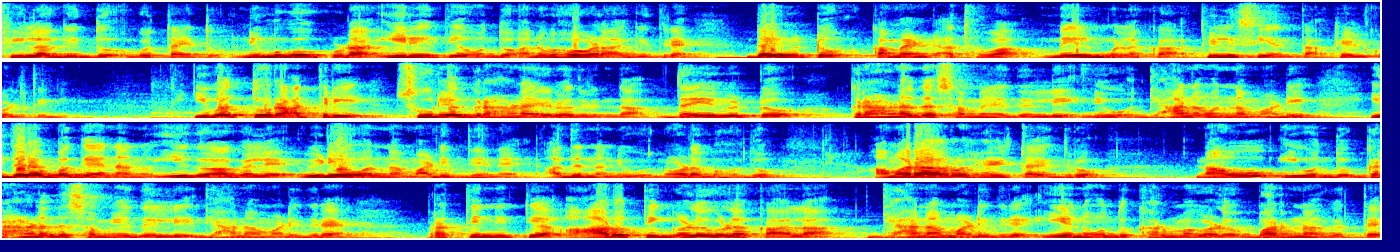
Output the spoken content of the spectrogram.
ಫೀಲ್ ಆಗಿದ್ದು ಗೊತ್ತಾಯಿತು. ನಿಮಗೂ ಕೂಡ ಈ ರೀತಿಯ ಒಂದು ಅನುಭವಗಳಾಗಿದ್ದರೆ ದಯವಿಟ್ಟು ಕಮೆಂಟ್ ಅಥವಾ ಮೇಲ್ ಮೂಲಕ ತಿಳಿಸಿ ಅಂತ ಕೇಳ್ಕೊಳ್ತೀನಿ. ಇವತ್ತು ರಾತ್ರಿ ಸೂರ್ಯಗ್ರಹಣ ಇರೋದ್ರಿಂದ ದಯವಿಟ್ಟು ಗ್ರಹಣದ ಸಮಯದಲ್ಲಿ ನೀವು ಧ್ಯಾನವನ್ನು ಮಾಡಿ. ಇದರ ಬಗ್ಗೆ ನಾನು ಈಗಾಗಲೇ ವಿಡಿಯೋವನ್ನು ಮಾಡಿದ್ದೇನೆ. ಅದನ್ನು ನೀವು ನೋಡಬಹುದು. ಅಮರ ಅವರು ಹೇಳ್ತಾ ಇದ್ರು, ನಾವು ಈ ಒಂದು ಗ್ರಹಣದ ಸಮಯದಲ್ಲಿ ಧ್ಯಾನ ಮಾಡಿದರೆ ಪ್ರತಿನಿತ್ಯ ಆರು ತಿಂಗಳುಗಳ ಕಾಲ ಧ್ಯಾನ ಮಾಡಿದರೆ ಏನು ಒಂದು ಕರ್ಮಗಳು ಬರ್ನ್ ಆಗುತ್ತೆ,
